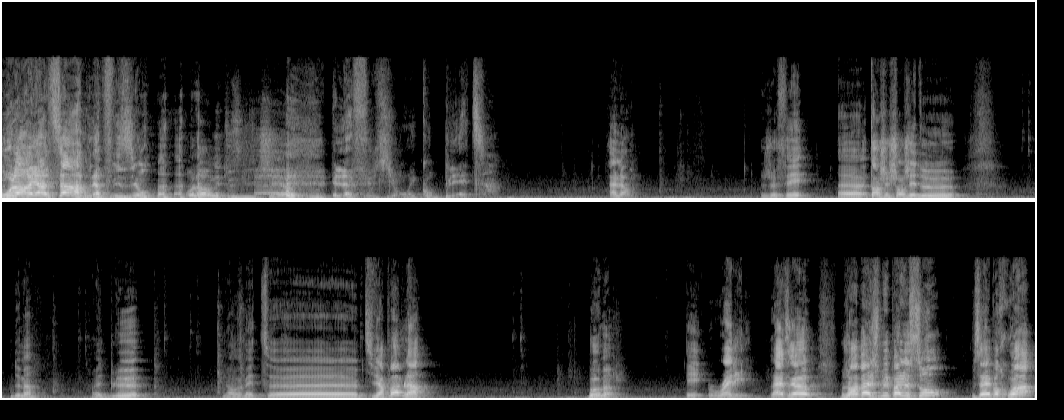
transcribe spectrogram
Oula, regarde ça La fusion Oh là, on est tous glitchés. là. Et la fusion est complète. Alors, je fais. Euh, attends, j'ai changé de. de main. On va être bleu. Là, on va mettre. Euh, petit vert pomme là. Boum. Et ready. Let's go. Je rappelle, je mets pas le son. Vous savez pourquoi?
